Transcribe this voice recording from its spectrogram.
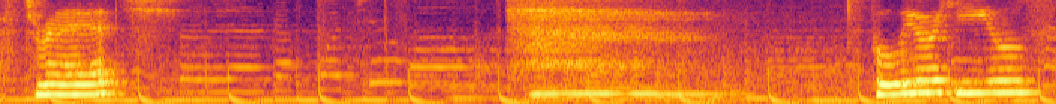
Stretch. Pull your heels.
